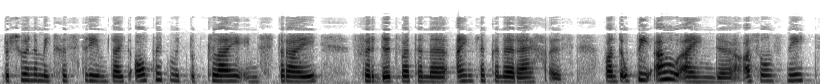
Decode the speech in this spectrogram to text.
persone met gestremdheid altyd moet beklei en stry vir dit wat hulle eintlik hulle reg is. Want op die ou einde as ons net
